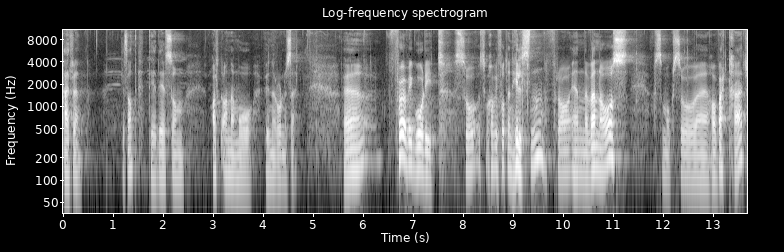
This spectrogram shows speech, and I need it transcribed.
Herren? Det er det som alt annet må underordne seg. Eh, før vi går dit, så har vi fått en hilsen fra en venn av oss som også eh, har vært her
